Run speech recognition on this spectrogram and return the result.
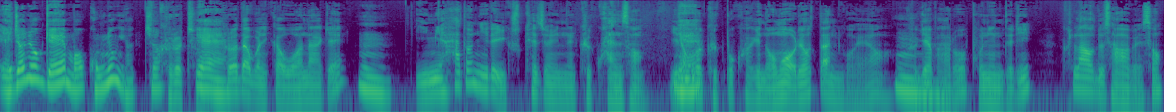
예전역에 뭐 공룡이었죠. 그렇죠. 예. 그러다 보니까 워낙에 음. 이미 하던 일에 익숙해져 있는 그 관성 이런 예. 걸 극복하기 너무 어려웠다는 거예요. 음. 그게 바로 본인들이 클라우드 사업에서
